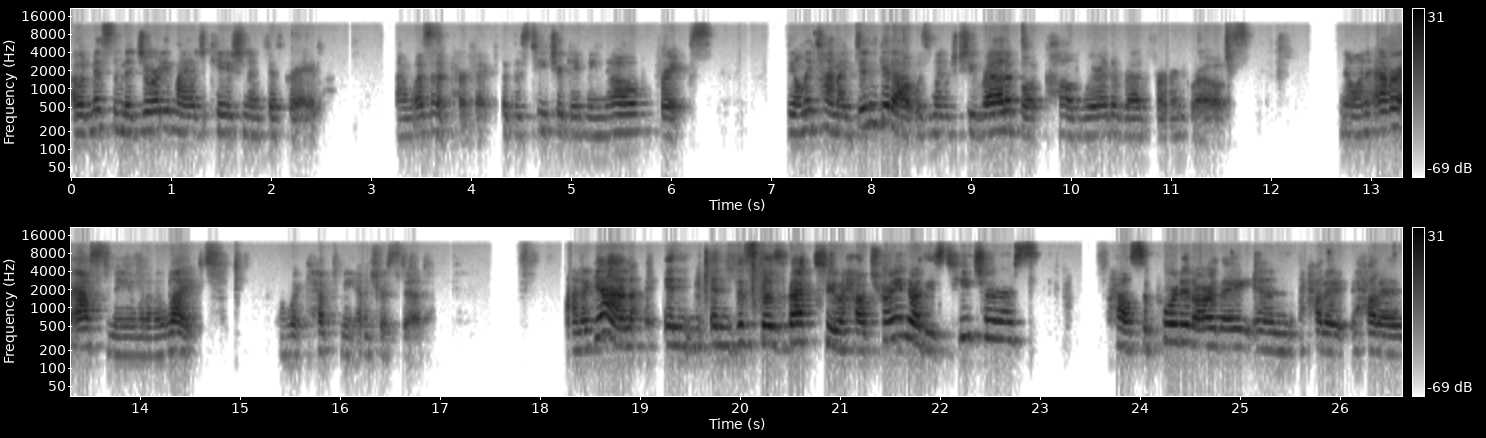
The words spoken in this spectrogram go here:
I would miss the majority of my education in fifth grade. I wasn't perfect, but this teacher gave me no breaks. The only time I didn't get out was when she read a book called Where the Red Fern Grows. No one ever asked me what I liked or what kept me interested. And again, and, and this goes back to how trained are these teachers? How supported are they in how to, how to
